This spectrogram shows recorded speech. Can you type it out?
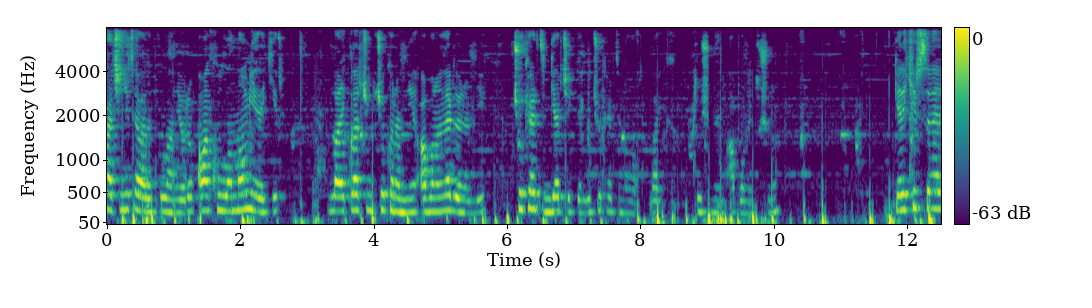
kaçıncı seferde kullanıyorum ama kullanmam gerekir. Like'lar çünkü çok önemli. Aboneler de önemli. Çökertin gerçekten bir çökertin o like tuşunu, abone tuşunu. Gerekirse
